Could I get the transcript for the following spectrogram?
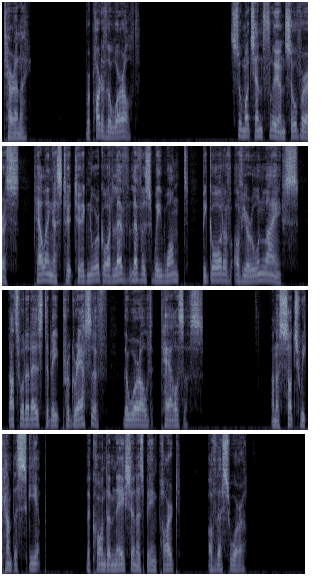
tyranny. We're part of the world. So much influence over us, telling us to, to ignore God, live, live as we want, be God of, of your own lives. That's what it is to be progressive, the world tells us. And as such, we can't escape the condemnation as being part of this world.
